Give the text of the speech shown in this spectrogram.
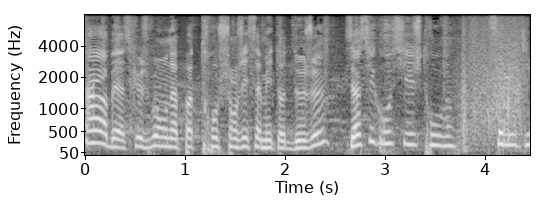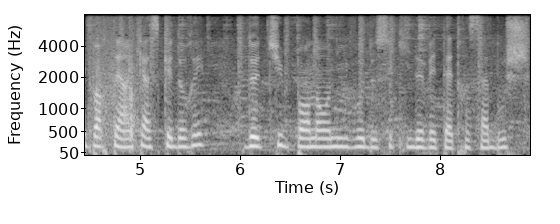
Ah, ben à ce que je vois, on n'a pas trop changé sa méthode de jeu. C'est assez grossier, je trouve. Celui qui portait un casque doré, deux tubes pendant au niveau de ce qui devait être sa bouche,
